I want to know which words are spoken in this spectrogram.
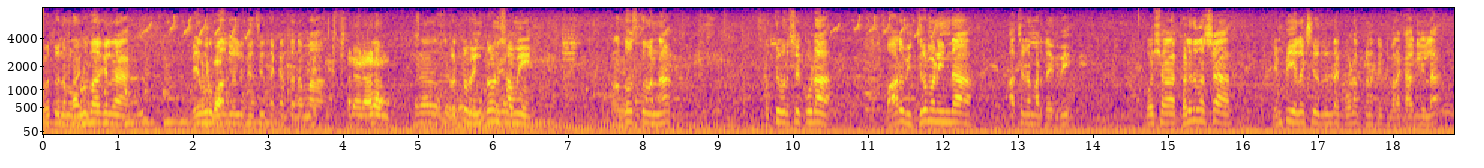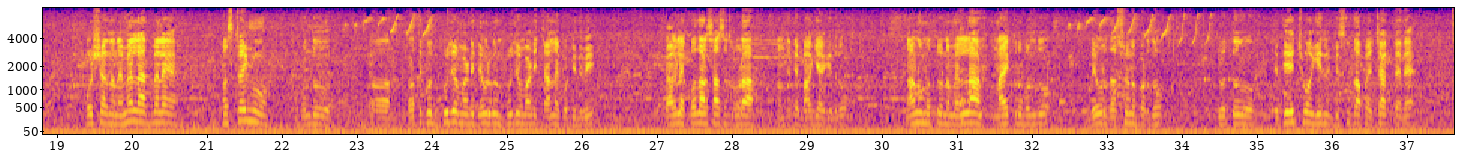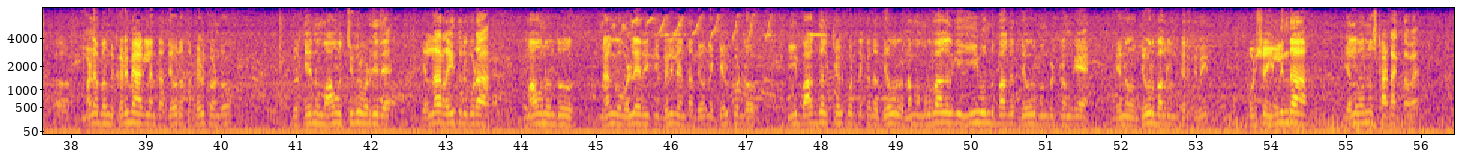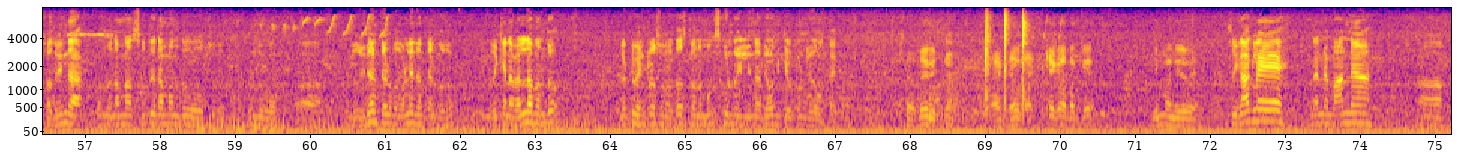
ಇವತ್ತು ನಮ್ಮ ಮುಳುಬಾಗಿಲಿನ ದೇವರು ಬಾಗಿಲಲ್ಲಿ ನಿಲ್ಲಿಸಿರ್ತಕ್ಕಂಥ ನಮ್ಮ ಗಟ್ಟು ವೆಂಕಟರಮಣ ಸ್ವಾಮಿ ರಥೋತ್ಸವವನ್ನು ಪ್ರತಿ ವರ್ಷ ಕೂಡ ಭಾರಿ ವಿಜೃಂಭಣೆಯಿಂದ ಆಚರಣೆ ಮಾಡ್ತಾ ಇದ್ವಿ. ಬಹುಶಃ ಕಳೆದ ವರ್ಷ ಎಂ ಪಿ ಎಲೆಕ್ಷನ್ ಇರೋದ್ರಿಂದ ಕೋಡ್ ಬರೋಕ್ಕಾಗಲಿಲ್ಲ. ಬಹುಶಃ ನಾನು ಎಂ ಎಲ್ ಆದಮೇಲೆ ಫಸ್ಟ್ ಟೈಮು ಒಂದು ರಥಕ್ಕೊಂದು ಪೂಜೆ ಮಾಡಿ, ದೇವ್ರಿಗೊಂದು ಪೂಜೆ ಮಾಡಿ ಚಾಲನೆ ಕೊಟ್ಟಿದ್ವಿ. ಈಗಾಗಲೇ ಕೋಲಾರ ಶಾಸಕರು ಕೂಡ ನಮ್ಮ ಜೊತೆ ಭಾಗಿಯಾಗಿದ್ದರು ನಾನು ಮತ್ತು ನಮ್ಮೆಲ್ಲ ನಾಯಕರು ಬಂದು ದೇವರ ದರ್ಶನ ಪಡೆದು ಇವತ್ತು ಯಥೇಚ್ಛವಾಗಿ ಏನು ಬಿಸಿಲು ತಾಪ ಹೆಚ್ಚಾಗ್ತಾ ಇದೆ. ಮಳೆ ಬಂದು ಕಡಿಮೆ ಆಗಲಿ ಅಂತ ದೇವ್ರ ಹತ್ರ ಬೇಳ್ಕೊಂಡು ಇವತ್ತೇನು ಮಾವು ಚಿಗುರು ಹೊಡೆದಿದೆ. ಎಲ್ಲ ರೈತರು ಕೂಡ ಮಾವನೊಂದು ಮ್ಯಾಂಗೋ ಒಳ್ಳೆ ರೀತಿ ಬೆಳೀಲಿ ಅಂತ ದೇವ್ರನ್ನ ಕೇಳಿಕೊಂಡು ಈ ಭಾಗದಲ್ಲಿ ಕೇಳ್ಕೊಡ್ತಕ್ಕಂಥ ದೇವರು ನಮ್ಮ ಮುಳುಬಾಗಲಿಗೆ ಈ ಒಂದು ಭಾಗದ ದೇವರು ಬಂದುಬಿಟ್ಟು ನಮಗೆ ಏನು ದೇವ್ರ ಬಾಗಿಲು ಅಂತ ಕರಿತೀವಿ. ಬಹುಶಃ ಇಲ್ಲಿಂದ ಎಲ್ಲವನ್ನೂ ಸ್ಟಾರ್ಟ್ ಆಗ್ತವೆ. ಸೊ ಅದರಿಂದ ಒಂದು ನಮ್ಮ ಸುದ್ದಿ, ನಮ್ಮೊಂದು ಒಂದು ಇದಂತ ಹೇಳ್ಬೋದು ಒಳ್ಳೇದಂತ ಹೇಳ್ಬೋದು. ಅದಕ್ಕೆ ನಾವೆಲ್ಲ ಬಂದು ಗಟ್ಟು ವೆಂಕಟೇಶ್ವರ ರಥೋತ್ಸವವನ್ನು ಮುಗಿಸ್ಕೊಂಡು ಇಲ್ಲಿಂದ ದೇವ್ರನ್ನ ಕೇಳ್ಕೊಂಡು ಇಲ್ಲಿಂದ ಹೋಗ್ತಾ ಇದ್ದೀವಿ. ಅದೇ ರೀತಿ. ಬಗ್ಗೆ ನಿಮ್ಮ ನಿಲುವೇನು ಸೊ ಈಗಾಗಲೇ ನನ್ನ ಮಾನ್ಯ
